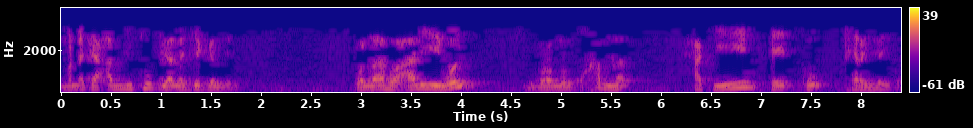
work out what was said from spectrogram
mën na caa am ñu tuub yàlla jéggal leen wallahu alimun bu borom moom ku xam la xakim te ku xereñ lañ ko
